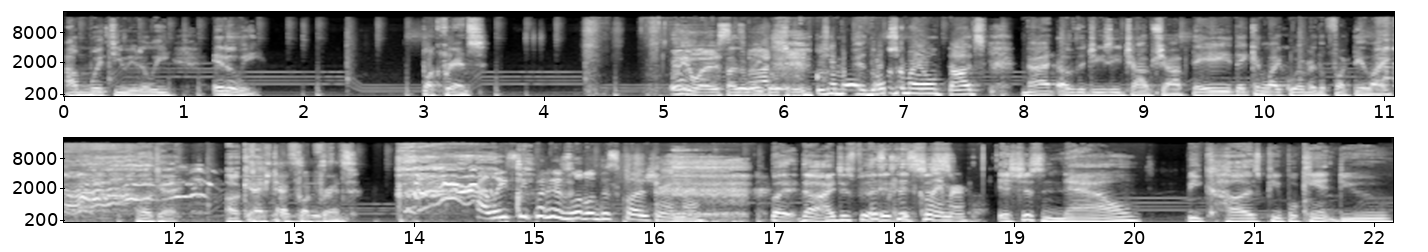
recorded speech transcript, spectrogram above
I'm with you, Italy. Italy. Fuck France. Anyways, By the way, those, those are my those are my own thoughts, not of the GZ Chop Shop. They they can like whoever the fuck they like. Okay. Okay. Hashtag fuck France. At least he put his little disclosure in there. But no, I just feel Dis- it- it's disclaimer. Just, it's just now because people can't do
